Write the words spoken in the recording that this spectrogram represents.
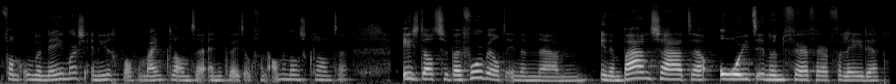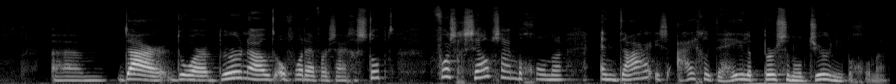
van ondernemers, in ieder geval van mijn klanten en ik weet ook van andermans klanten, is dat ze bijvoorbeeld in een, um, in een baan zaten, ooit in een ver, ver verleden, um, daar door burn-out of whatever zijn gestopt, voor zichzelf zijn begonnen en daar is eigenlijk de hele personal journey begonnen.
